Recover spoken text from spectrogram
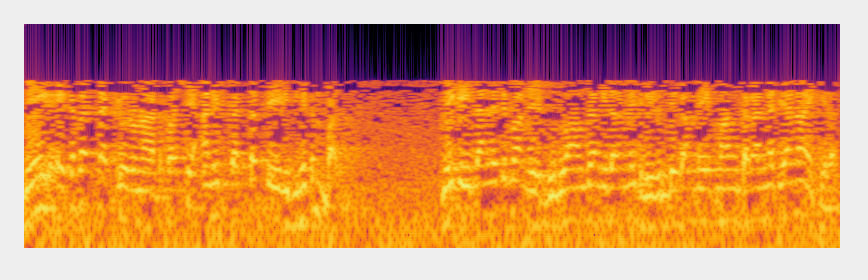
මේ එක පැත්තක් කරුණාට පස්සේ අනිත් පැත්තත් ඒ විදිහටම බලනවා. මේක හිතන්නට එපා මේ බුදුහාමුදුරන් ඉඳන් මේක විරුද්ධ එකක් මේක මම කරන්නට යනවා කියලා.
